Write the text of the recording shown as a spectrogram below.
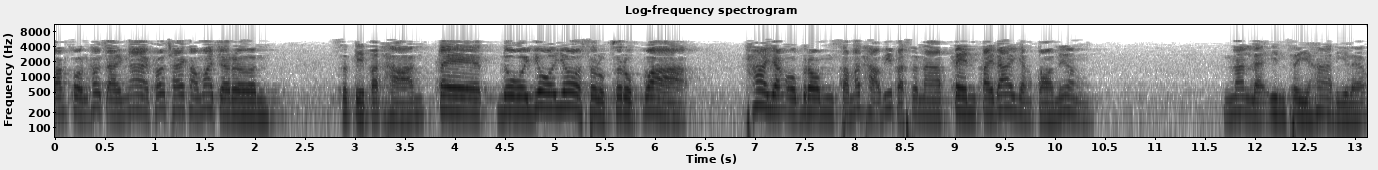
บางคนเข้าใจง่าย เพราะใช้คำว่าเจริญสติปัฏฐาน แต่โดยย่อๆสรุปสรุปว่า ถ้ายังอบรมสมถาวิปัสนาเป็นไปได้อย่างต่อเนื่อง นั่นแหละอินทรีห้าดีแล้ว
